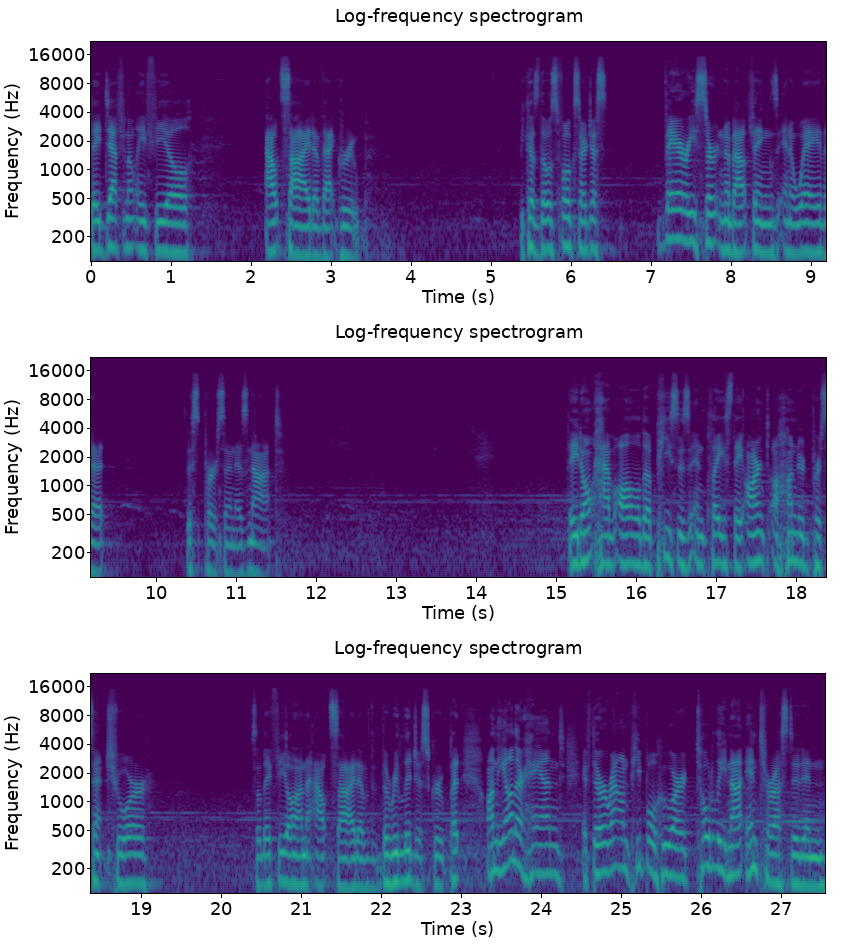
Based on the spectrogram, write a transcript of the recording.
they definitely feel outside of that group. Because those folks are just very certain about things in a way that this person is not. They don't have all the pieces in place. They aren't 100% sure. So they feel on the outside of the religious group. But on the other hand, if they're around people who are totally not interested in,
